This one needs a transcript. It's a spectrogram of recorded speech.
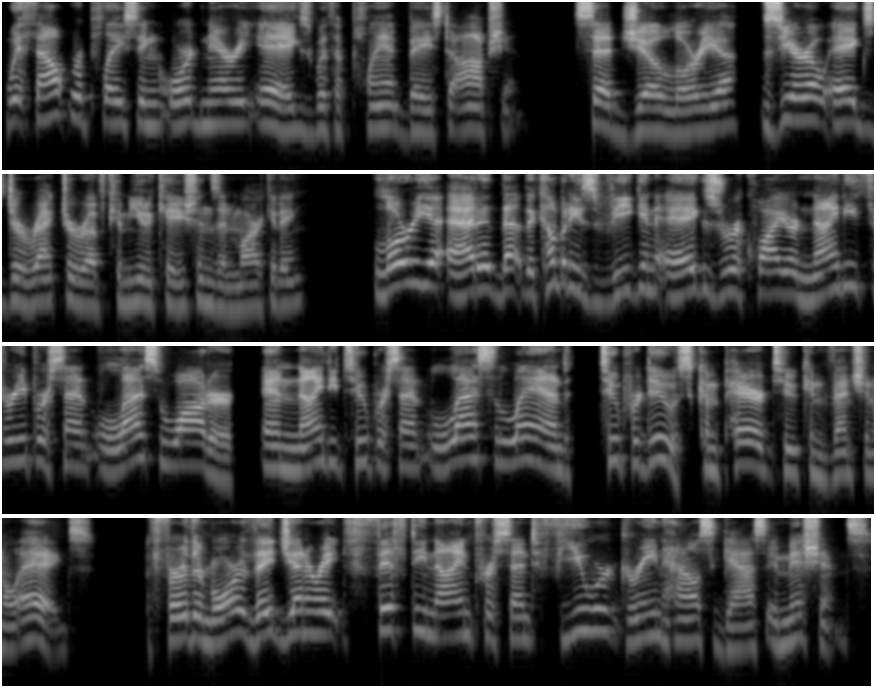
without replacing ordinary eggs with a plant based option, said Joe Lauria, Zero Egg's Director of Communications and Marketing. Lauria added that the company's vegan eggs require 93% less water and 92% less land to produce compared to conventional eggs. Furthermore, they generate 59% fewer greenhouse gas emissions.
